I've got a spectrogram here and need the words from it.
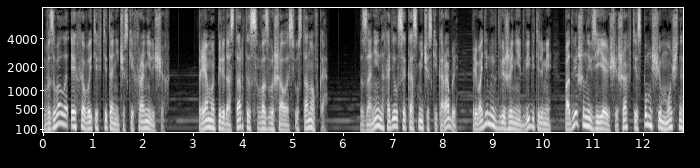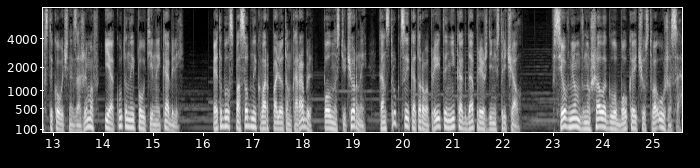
вызывало эхо в этих титанических хранилищах. Прямо перед Астартес возвышалась установка. За ней находился космический корабль, приводимый в движение двигателями, подвешенный в зияющей шахте с помощью мощных стыковочных зажимов и окутанный паутиной кабелей. Это был способный к варп-полетам корабль, полностью черный, конструкции которого Прейта никогда прежде не встречал. Все в нем внушало глубокое чувство ужаса.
